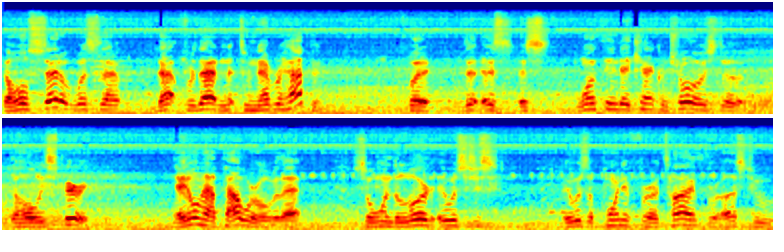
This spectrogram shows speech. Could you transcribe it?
The whole setup was that that for that to never happen. But the, it's, it's one thing they can't control is the, the Holy Spirit. They don't have power over that. So when the Lord, it was just, it was appointed for a time for us to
